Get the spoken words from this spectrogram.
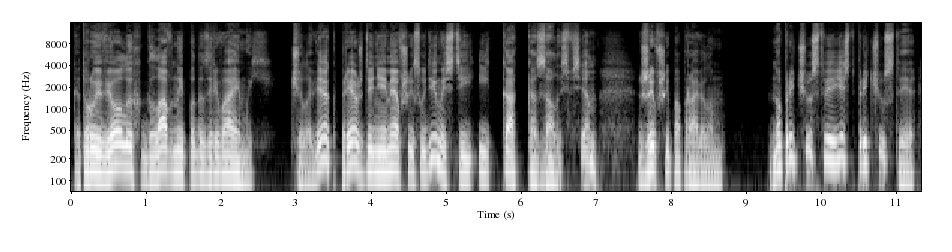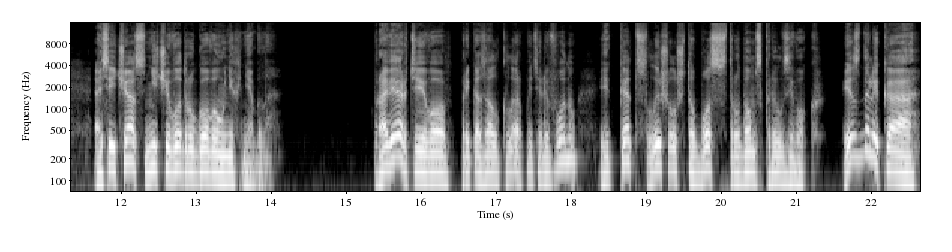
которую вел их главный подозреваемый. Человек, прежде не имевший судимости и, как казалось всем, живший по правилам. Но предчувствие есть предчувствие, а сейчас ничего другого у них не было. «Проверьте его», — приказал Клэр по телефону, и Кэт слышал, что босс с трудом скрыл зевок. «Издалека,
